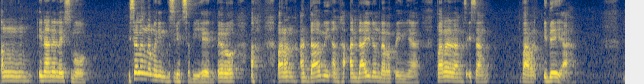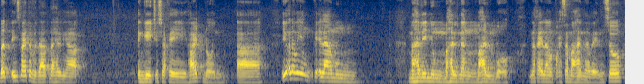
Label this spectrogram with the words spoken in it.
ang inanalyze mo, isa lang naman yung gusto niya sabihin. Pero, ah, parang ang dami, ang, ang layo ng narating niya para lang sa isang parang ideya. But in spite of that, dahil nga engaged siya kay Heart noon, ah yung alam mo yung kailangan mong mahalin yung mahal ng mahal mo na kailangan pakisamahan na rin. So,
